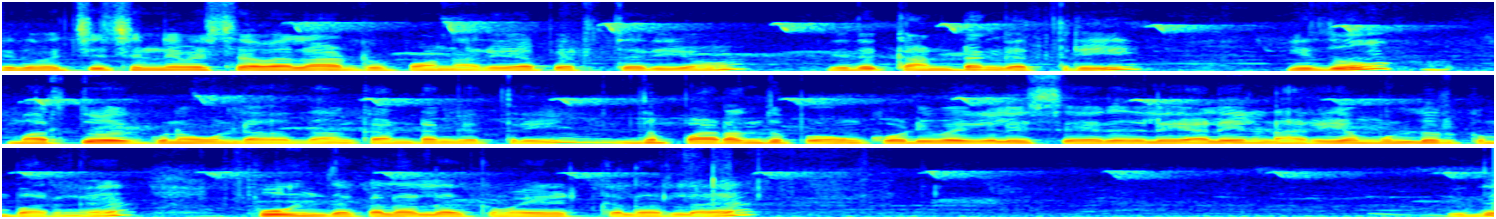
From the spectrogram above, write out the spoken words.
இதை வச்சு சின்ன வயசில் விளாண்டுருப்போம் நிறையா பேர் தெரியும். இது கண்டங்கத்திரி. இதுவும் மருத்துவ குணம் உள்ளது தான் கண்டங்கத்திரி. இதுவும் படர்ந்து போகும். கொடி வகையிலையும் சேரும். இதில் இலையில் நிறைய முள் இருக்கும் பாருங்கள் பூ இந்த கலரில் இருக்கும். வைலட் கலரில் இது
